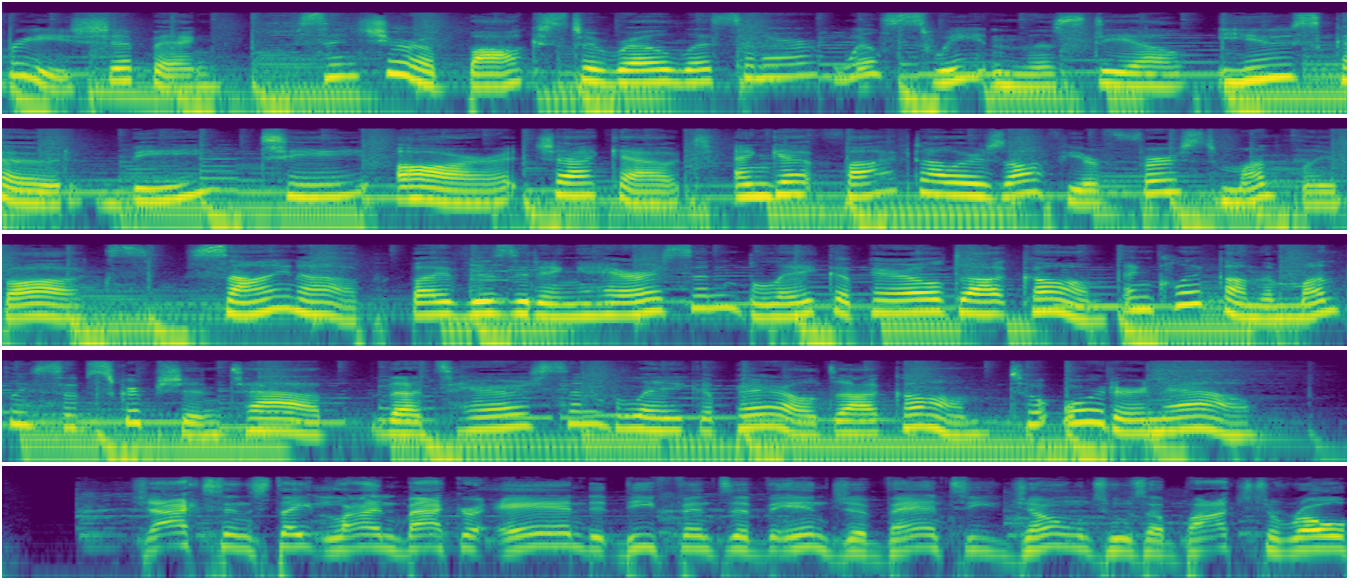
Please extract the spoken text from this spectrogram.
free shipping. Since you're a box to row listener, we'll sweeten this deal. Use code BTR at checkout and get $5 off your first monthly box. Sign up by visiting harrisonblakeapparel.com and click on the monthly subscription tab. That's harrisonblakeapparel.com to order now. Jackson State linebacker and defensive end Javancy Jones, who's a box to row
